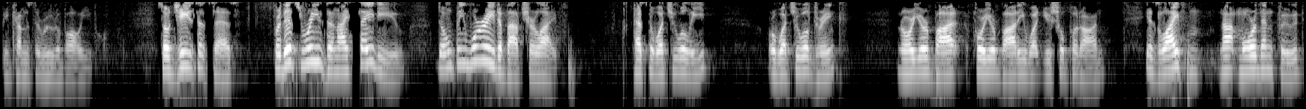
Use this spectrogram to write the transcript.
becomes the root of all evil. So Jesus says, For this reason I say to you, don't be worried about your life as to what you will eat or what you will drink nor your bo- for your body what you shall put on. Is life not more than food,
